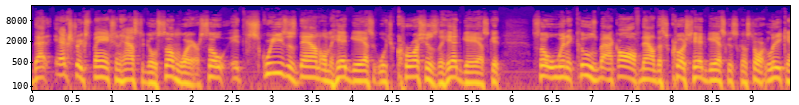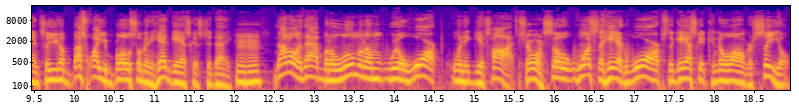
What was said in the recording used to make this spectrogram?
that extra expansion has to go somewhere. So it squeezes down on the head gasket, which crushes the head gasket. So when it cools back off, now this crushed head gasket is going to start leaking. So you that's why you blow so many head gaskets today. Mhm. Not only that, but aluminum will warp when it gets hot. Sure. So once the head warps, the gasket can no longer seal.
